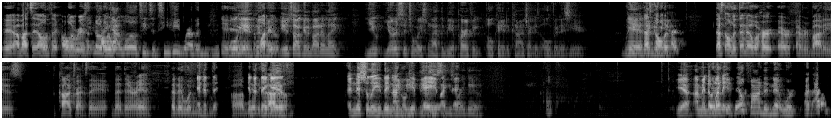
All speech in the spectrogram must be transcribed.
Yeah, I'm about to say the only thing, only reason. no, they only, got loyalty to TV revenue. yeah, well, yeah, the 'cause money. you, you're talking about it like you your situation will have to be a perfect. Okay, the contract is over this year. We yeah, that's the only. Thing, that's the only thing that would hurt everybody is the contracts they that they're in that they wouldn't And the, th- uh, be and able the to get thing is, of. initially they're not gonna get paid NBC's like that. right there. Yeah, I mean the Well, money. they can, they'll find a network. I, I don't.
